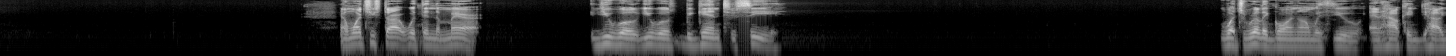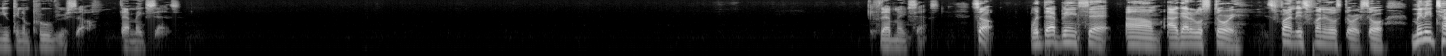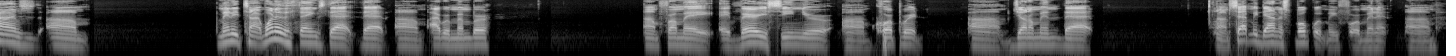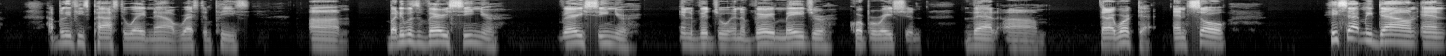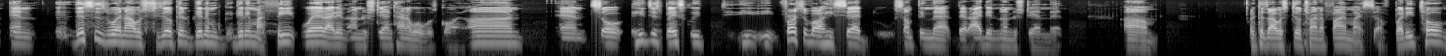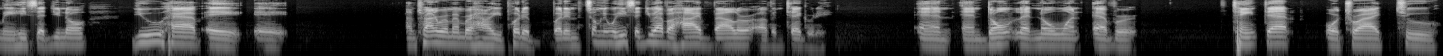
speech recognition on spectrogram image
and once you start within the mirror you will you will begin to see what's really going on with you and how can how you can improve yourself. That makes sense that makes sense. So with that being said um i got a little story. It's fun it's funny little story. So many times um many times one of the things that that um i remember um from a a very senior um corporate um gentleman that um sat me down and spoke with me for a minute um i believe he's passed away now rest in peace um but he was a very senior very senior individual in a very major corporation that um that I worked at. And so he sat me down and and this is when I was still getting getting my feet wet. I didn't understand kind of what was going on. And so he just basically he, he first of all he said something that that I didn't understand then. Um because I was still trying to find myself. But he told me, he said, you know, you have a a I'm trying to remember how he put it, but in so many words, he said you have a high valor of integrity, and and don't let no one ever taint that or try to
